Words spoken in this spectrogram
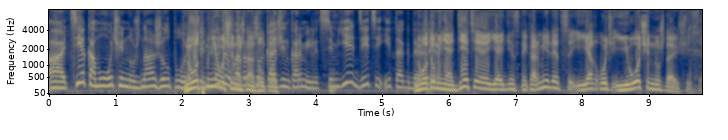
а, те, кому очень нужна жилплощадь. Ну вот мне Люди, очень нужна жилплощадь. только один кормилец в семье, дети и так далее. Ну вот у меня дети, я единственный кормилец, и я очень, и очень нуждающийся.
